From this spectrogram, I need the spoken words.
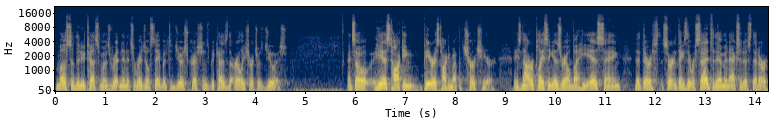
most of the New Testament was written in its original statement to Jewish Christians because the early church was Jewish. And so he is talking, Peter is talking about the church here. And he's not replacing Israel, but he is saying that there are certain things that were said to them in Exodus that are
